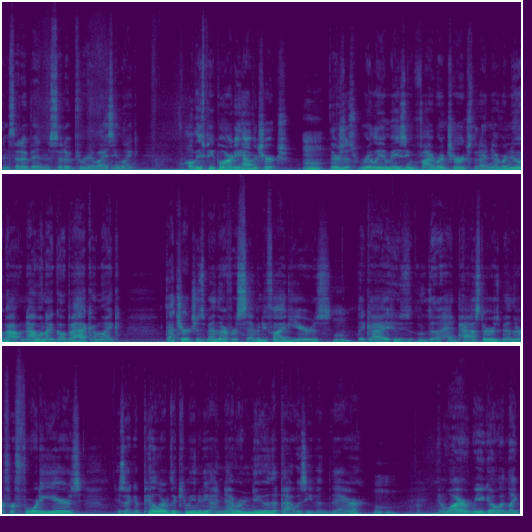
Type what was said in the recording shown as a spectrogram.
instead of instead of realizing like all these people already have a church. Mm. There's this really amazing, vibrant church that I never knew about. Now, when I go back, I'm like, that church has been there for 75 years. Mm-hmm. The guy who's the head pastor has been there for 40 years. He's like a pillar of the community. I never knew that that was even there. Mm-hmm. And why are we going like?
